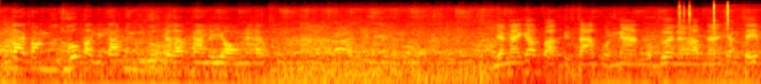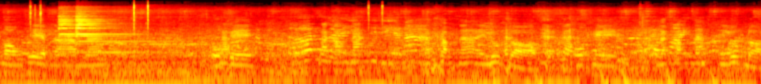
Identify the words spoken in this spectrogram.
แล้วก็ช่อง YouTube ฝากติดตามช่อง YouTube นะครับอาร์มระยองนะครับ ยังไงก็ฝากติดตามผลงานผมด้วยนะครับนะ ช่างเต้มองเทพนะครับนะ โอเค นะครับนะ นะครับนะไอ้รูปหล่อโอเค นะครับนะไอ้รูปหล่อ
